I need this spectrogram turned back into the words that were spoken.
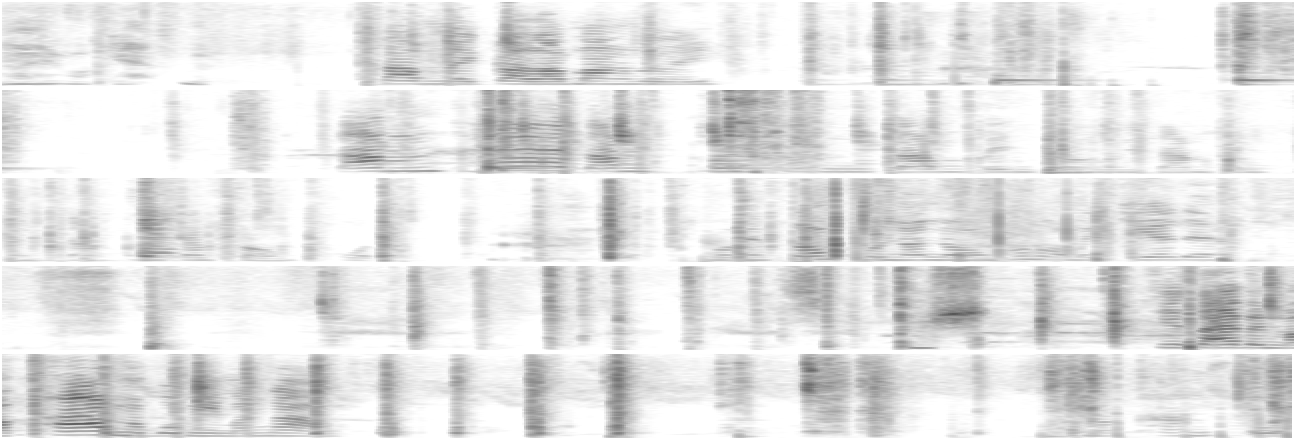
โหโอเคเดี๋ยวเราปอกลงตำเลยำแท้ตำกินกินตำเป็นจริงตำเป็นกินตำกินกันสองคนบอกเป็นสองคนนะน้องข้างนอกไม่เกี้ยเด้สีซ้ายเป็นมะข้ามนะบ่มีมะนาวมะข้ามต้ม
